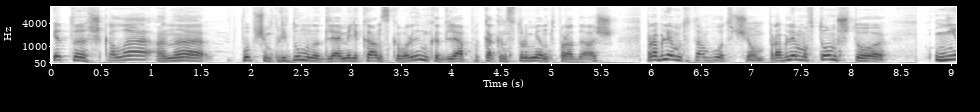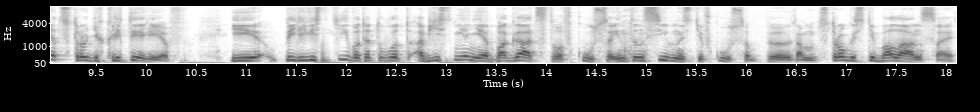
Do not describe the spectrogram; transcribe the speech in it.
эта шкала, она в общем, придумана для американского рынка, для, как инструмент продаж. Проблема-то там вот в чем. Проблема в том, что нет строгих критериев – и перевести вот это вот объяснение богатства вкуса, интенсивности вкуса, там, строгости баланса,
